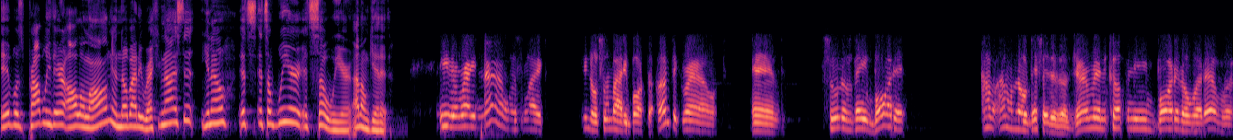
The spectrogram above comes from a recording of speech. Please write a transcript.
it was probably there all along and nobody recognized it. You know, it's, it's a weird, it's so weird. I don't get it. Even right now, it's like, you know, somebody bought the underground and soon as they bought it, I, I don't know, they said it's a German company bought it or whatever,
